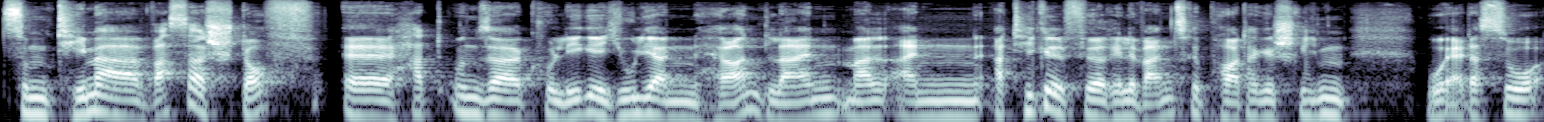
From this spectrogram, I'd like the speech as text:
zum Thema Wasserstoff äh, hat unser Kollege Julian Hörndlein mal einen Artikel für Relevanzreporter geschrieben, wo er das so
